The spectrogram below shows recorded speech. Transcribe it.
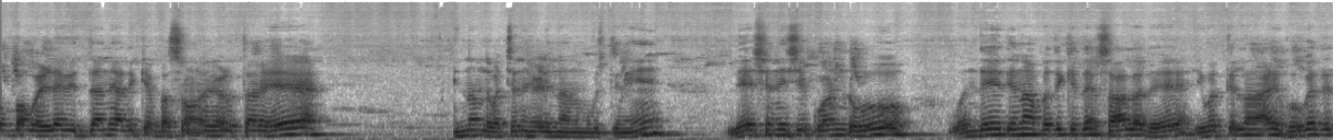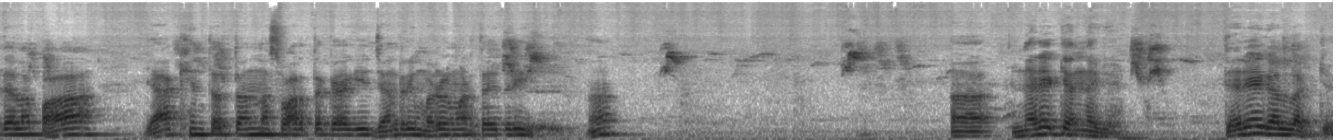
ಒಬ್ಬ ಒಳ್ಳೆಯವಿದ್ದಾನೆ ಅದಕ್ಕೆ ಬಸವಣ್ಣ ಹೇಳ್ತಾರೆ, ಇನ್ನೊಂದು ವಚನ ಹೇಳಿ ನಾನು ಮುಗಿಸ್ತೀನಿ. ಲೇಷನಿಸಿಕೊಂಡು, ಒಂದೇ ದಿನ ಬದುಕಿದರೆ ಸಾಲದೆ, ಇವತ್ತಿಲ್ಲ ನಾಳೆ ಹೋಗೋದಿದೆಯಲ್ಲಪ್ಪ. ಯಾಕಿಂತ ತನ್ನ ಸ್ವಾರ್ಥಕ್ಕಾಗಿ ಜನರಿಗೆ ಮರಳು ಮಾಡ್ತಾ ಇದ್ರಿ? ನೆರೆ ಕೆನ್ನೆಗೆ ತೆರೆಗಲ್ಲಕ್ಕೆ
